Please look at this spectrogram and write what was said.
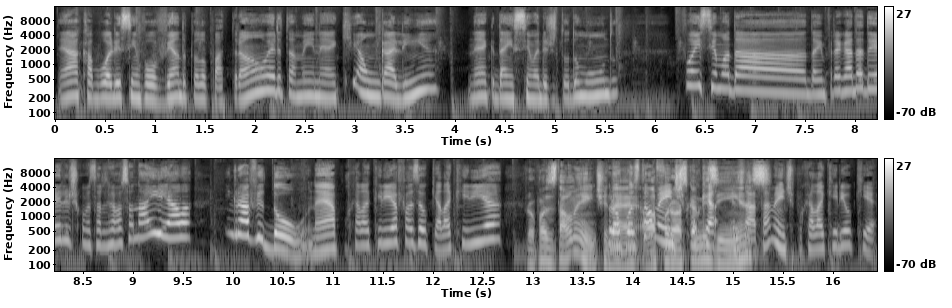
né, acabou ali se envolvendo pelo patrão, ele também, né, que é um galinha, né, que dá em cima ali de todo mundo. Foi em cima da, da empregada dele, eles começaram a se relacionar e ela engravidou, né, porque ela queria fazer o quê? Ela queria Propositalmente, né? Ela furou as porque- camisinhas. exatamente, porque ela queria o quê?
